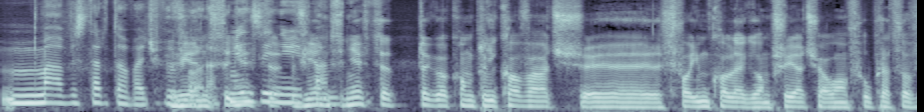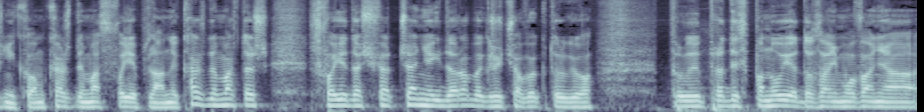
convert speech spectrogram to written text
ma wystartować w wyborach. Więc, nie chcę, więc pan. nie chcę tego komplikować y, swoim kolegom, przyjaciołom, współpracownikom. Każdy ma swoje plany, każdy ma też swoje doświadczenie i dorobek życiowy, który go pr- predysponuje do zajmowania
